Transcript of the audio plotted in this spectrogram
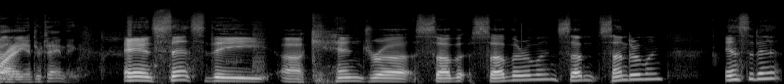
highly entertaining. And since the uh, Kendra Suther- Sutherland Sut- Sunderland incident,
